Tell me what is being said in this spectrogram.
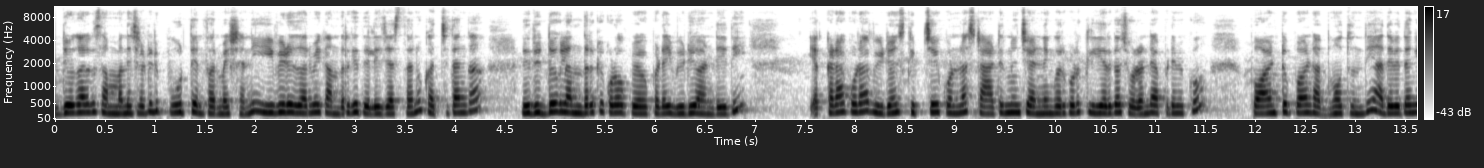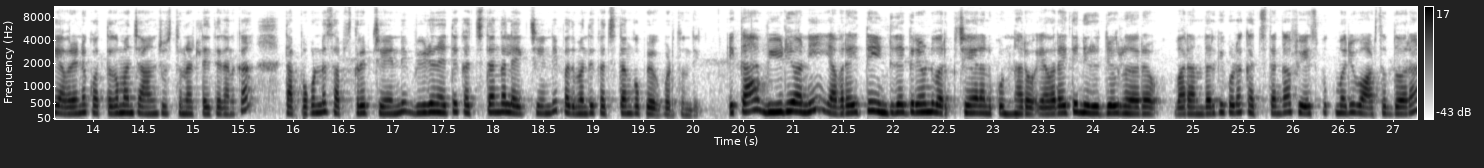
ఉద్యోగాలకు సంబంధించినటువంటి పూర్తి ఇన్ఫర్మేషన్ని ఈ వీడియో ద్వారా మీకు అందరికీ తెలియజేస్తాను. ఖచ్చితంగా నిరుద్యోగులందరికీ కూడా ఉపయోగపడే వీడియో అండి ఇది. ఎక్కడా కూడా వీడియోని స్కిప్ చేయకుండా స్టార్టింగ్ నుంచి ఎండింగ్ వరకు కూడా క్లియర్గా చూడండి. అప్పుడే మీకు పాయింట్ టు పాయింట్ అర్థమవుతుంది. అదేవిధంగా ఎవరైనా కొత్తగా మన ఛానల్ చూస్తున్నట్లయితే కనుక తప్పకుండా సబ్స్క్రైబ్ చేయండి. వీడియోని అయితే ఖచ్చితంగా లైక్ చేయండి. పది మందికి ఖచ్చితంగా ఉపయోగపడుతుంది. ఇక వీడియోని ఎవరైతే ఇంటి దగ్గరే ఉండి వర్క్ చేయాలనుకుంటున్నారో ఎవరైతే నిరుద్యోగులు ఉన్నారో వారందరికీ కూడా ఖచ్చితంగా ఫేస్బుక్ మరియు వాట్సాప్ ద్వారా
